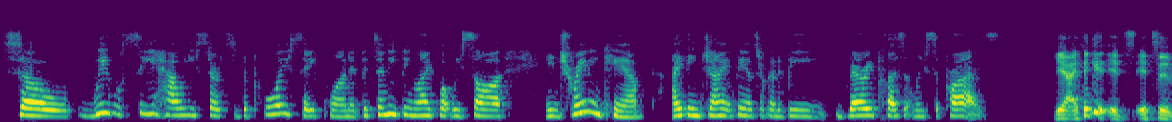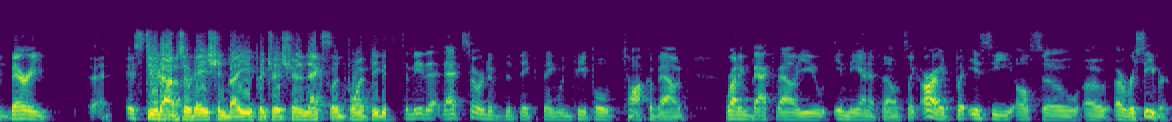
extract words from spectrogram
So we will see how he starts to deploy Saquon. If it's anything like what we saw in training camp, I think Giant fans are going to be very pleasantly surprised. Yeah, I think it's it's a very uh, astute observation by you, Patricia, and an excellent point because to me that that's sort of the big thing when people talk about running back value in the NFL. It's like, all right, but is he also a, a, receiver?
